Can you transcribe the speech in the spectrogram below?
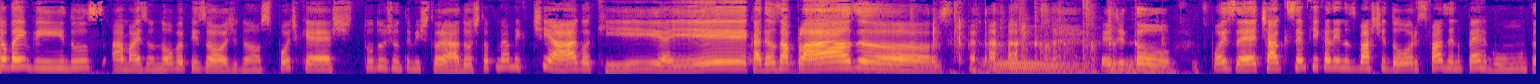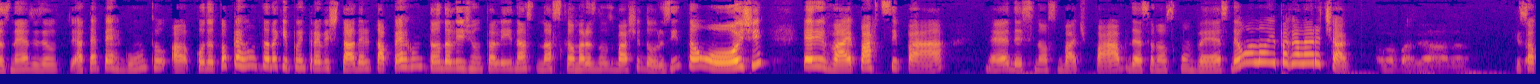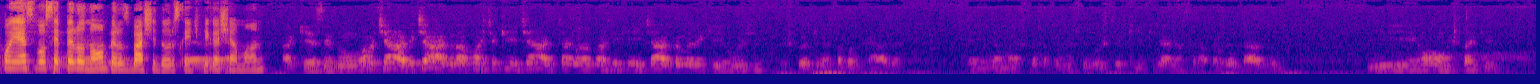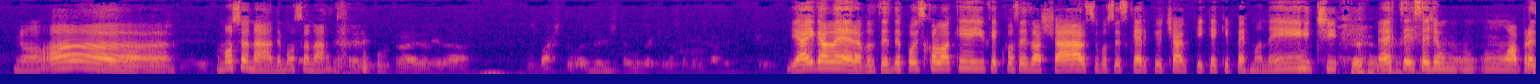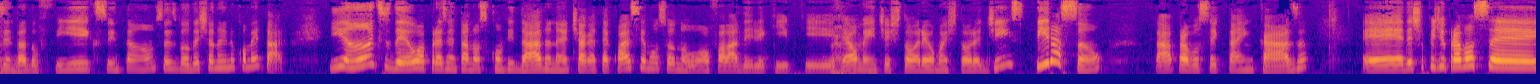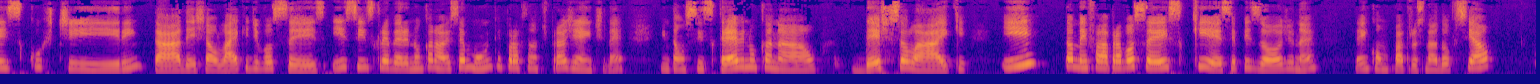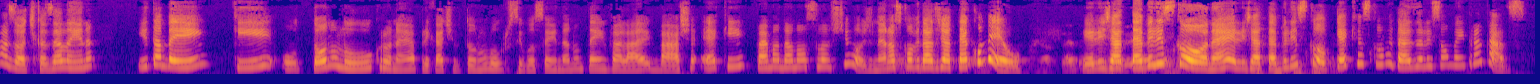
Sejam bem-vindos a mais um novo episódio do nosso podcast, Tudo Junto e Misturado. Hoje estou com meu amigo Tiago aqui. Aê, cadê os aplausos? Editor. Pois é, Tiago que sempre fica ali nos bastidores fazendo perguntas, né? Às vezes eu até pergunto, quando eu estou perguntando aqui para o entrevistado, ele está perguntando ali junto ali nas, nas câmaras, nos bastidores. Então, hoje, ele vai participar né, desse nosso bate-papo, dessa nossa conversa. Dê um alô aí para a galera, Tiago. Olá, rapaziada. Que só conhece você pelo nome, pelos bastidores que a gente é, fica chamando. Aqui é sempre um, ó, oh, Thiago, Thiago, dá uma parte aqui, Thiago, Thiago, dá uma parte aqui, Thiago, câmera aqui. Hoje eu estou aqui nessa bancada, é, ainda mais com essa presença ilustre aqui, que já, já será apresentado, né? E é honra estar aqui. Ah, emocionado, emocionado. Sempre ali por trás, ali na, nos bastidores, a gente estamos aqui nessa. E aí, galera, vocês depois coloquem aí o que, que vocês acharam, se vocês querem que o Thiago fique aqui permanente, né? Que ele seja um, um, apresentador fixo. Então, vocês vão deixando aí no comentário. E antes de eu apresentar nosso convidado, né? O Thiago até quase se emocionou ao falar dele aqui, porque realmente a história é uma história de inspiração, tá? Para você que está em casa. É, deixa eu pedir para vocês curtirem, tá? Deixar o like de vocês e se inscreverem no canal. Isso é muito importante pra gente, né? Então se inscreve no canal, deixa o seu like e também falar para vocês que esse episódio, né, tem como patrocinador oficial as Óticas Helena e também que o Tô no Lucro, né, aplicativo Tô no Lucro, se você ainda não tem, vai lá e baixa, é que vai mandar o nosso lanche de hoje, né? Nosso convidado já até comeu. Ele já até beliscou, né? Ele já até beliscou, porque é que os convidados eles são bem tratados.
